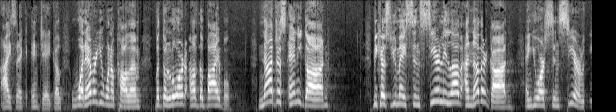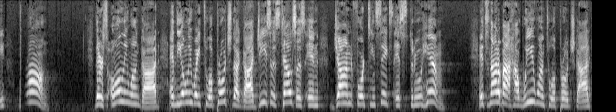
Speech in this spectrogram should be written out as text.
Isaac, and Jacob, whatever you want to call him, but the Lord of the Bible. Not just any God, because you may sincerely love another God and you are sincerely wrong. There's only one God, and the only way to approach that God, Jesus tells us in John 14 6, is through Him. It's not about how we want to approach God,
